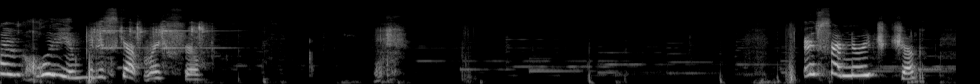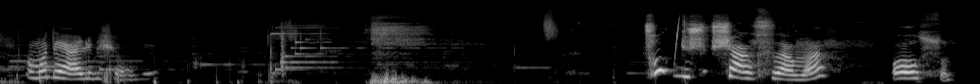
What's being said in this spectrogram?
Hadi koyayım. Bir risk yapmak istiyorum. Efsanevi çıkacak. Ama değerli bir şey oluyor. Çok düşük şanslı ama. Olsun.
